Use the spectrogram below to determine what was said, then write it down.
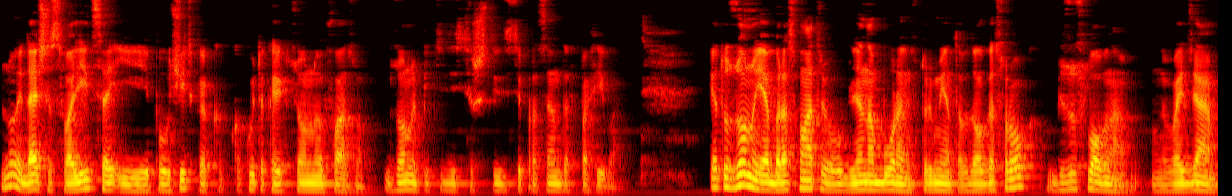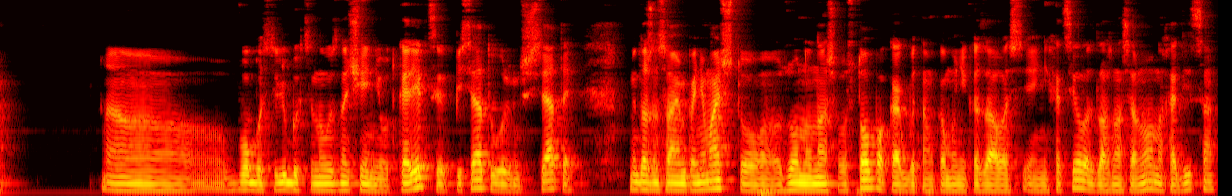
ну и дальше свалиться и получить как, какую-то коррекционную фазу, зону 50-60% по FIBA. Эту зону я бы рассматривал для набора инструментов долгосрок. Безусловно, войдя э, в области любых ценовых значений от коррекции, 50 уровень, 60 мы должны с вами понимать, что зона нашего стопа, как бы там кому ни казалось и не хотелось, должна все равно находиться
